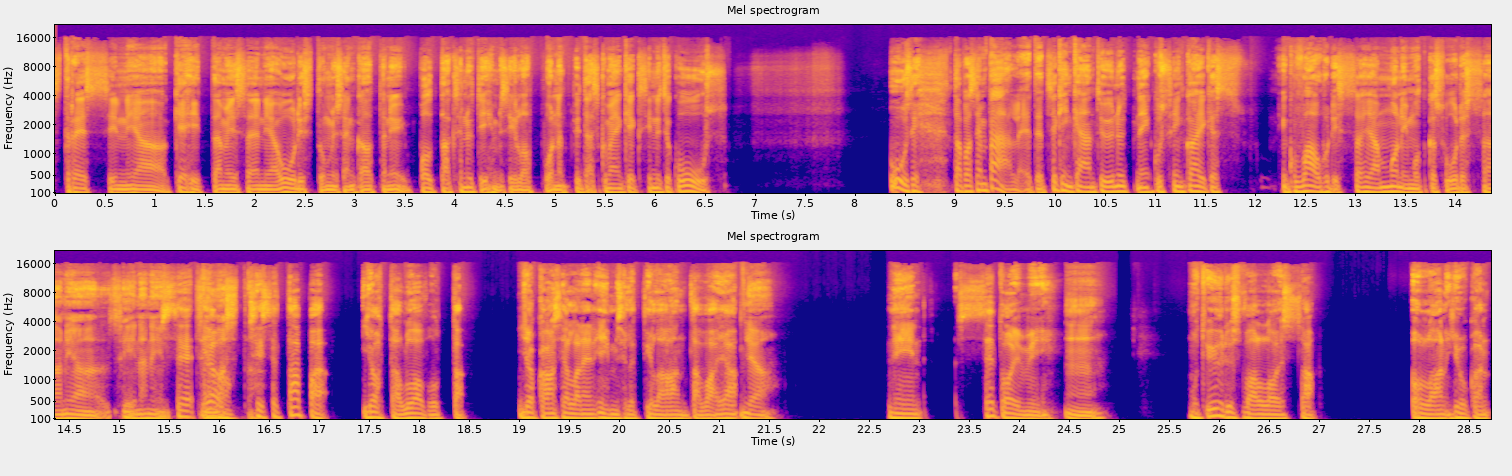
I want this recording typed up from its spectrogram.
stressin ja kehittämisen ja uudistumisen kautta, niin polttaako se nyt ihmisiä loppuun, että pitäisikö meidän keksiä nyt joku uusi, uusi tapa sen päälle, että, että sekin kääntyy nyt niin kuin siinä kaikessa niin kuin vauhdissa ja monimutkaisuudessaan ja siinä niin Se, se joo, siis se tapa johtaa luovuutta, joka on sellainen ihmiselle tilaa antava, ja, Joo. niin se toimii. Mm. Mutta Yhdysvalloissa ollaan hiukan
